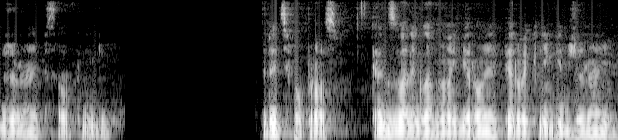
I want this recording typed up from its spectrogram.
Джирай писал книги. Третий вопрос. Как звали главного героя первой книги Джираи?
